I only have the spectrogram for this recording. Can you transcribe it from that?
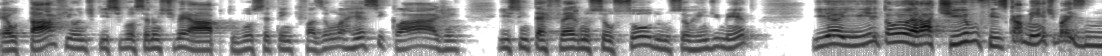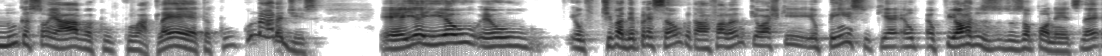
É o TAF, onde que se você não estiver apto, você tem que fazer uma reciclagem. Isso interfere no seu soldo, no seu rendimento. E aí, então eu era ativo fisicamente, mas nunca sonhava com, com atleta, com, com nada disso. É, e aí eu, eu, eu tive a depressão que eu estava falando, que eu acho que eu penso que é, é, o, é o, pior dos, dos, oponentes, né?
